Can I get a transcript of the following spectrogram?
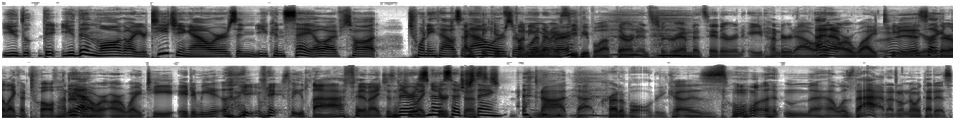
You th- you then log all your teaching hours and you can say, "Oh, I've taught 20,000 I think hours it's or funny whatever." when I see people out there on Instagram that say they're an 800 hour RYT It's or like- they're like a 1200 Yeah. hour RYT. It immediately makes me laugh, and I just There feel is like no you're such just thing. not that credible because what in the hell is that? I don't know what that is.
